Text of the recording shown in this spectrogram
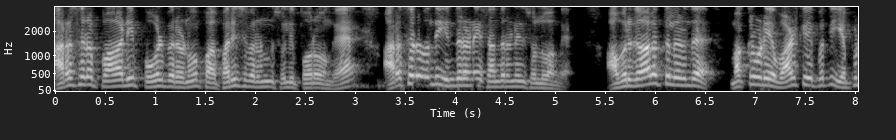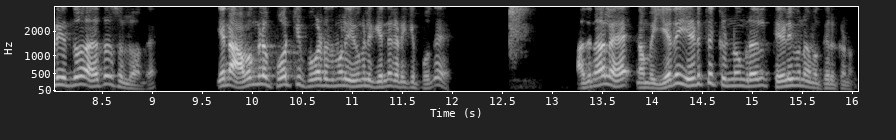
அரசரை பாடி புகழ் பெறணும் ப- பரிசு பெறணும்னு சொல்லி போறவங்க அரசரை வந்து இந்திரனே சந்திரனே சொல்லுவாங்க. அவர் காலத்துல இருந்த மக்களுடைய வாழ்க்கையை பத்தி எப்படி இருந்தோ அதை தான் சொல்லுவாங்க. ஏன்னா அவங்கள போற்றி புகழ்றது மூலம் இவங்களுக்கு என்ன கிடைக்க போகுது? அதனால நம்ம எதை எடுத்துக்கணுங்கிறது தெளிவு நமக்கு இருக்கணும்.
